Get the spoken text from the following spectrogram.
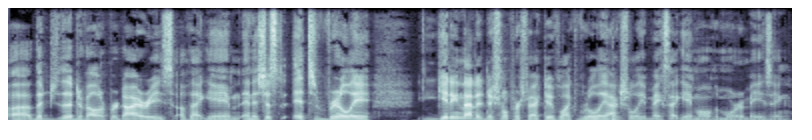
uh, the the developer diaries of that game, and it's just it's really getting that additional perspective. Like really, actually makes that game all the more amazing.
